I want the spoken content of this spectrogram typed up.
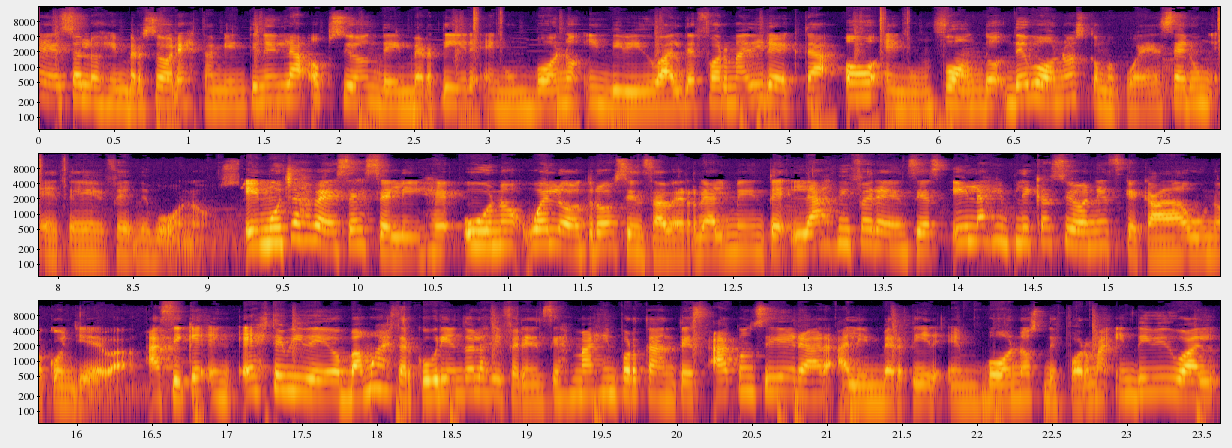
de eso, los inversores también tienen la opción de invertir en un bono individual de forma directa o en un fondo de bonos como puede ser un ETF de bonos. Y muchas veces se elige uno o el otro sin saber realmente las diferencias y las implicaciones que cada uno conlleva. Así que en este video vamos a estar cubriendo las diferencias más importantes a considerar al invertir en bonos de forma individual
